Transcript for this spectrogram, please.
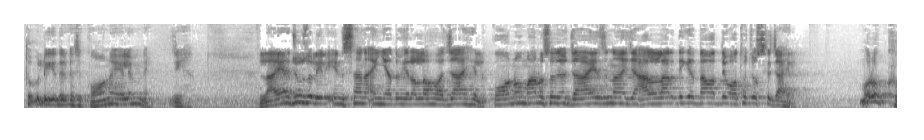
তো বলি এদের কাছে কোন এলেম নেই। জি হ্যাঁ। জাহেল। কোন মানুষ জায়েজ নাই যে আল্লাহর দিকে দাওয়াত দেব, অথচ সে জাহেল। মরক্ষ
